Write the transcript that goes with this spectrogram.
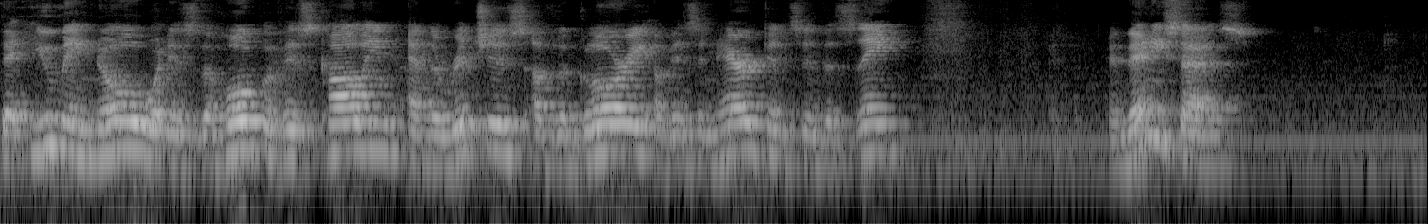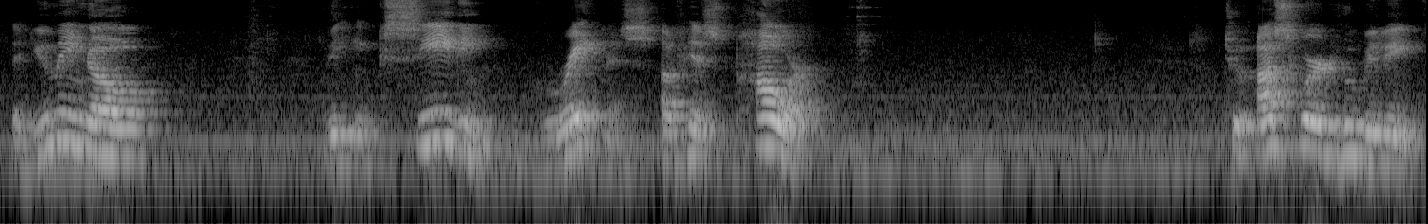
that you may know what is the hope of his calling and the riches of the glory of his inheritance in the saint. And then he says, that you may know the exceeding greatness of his power to usward who believe.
